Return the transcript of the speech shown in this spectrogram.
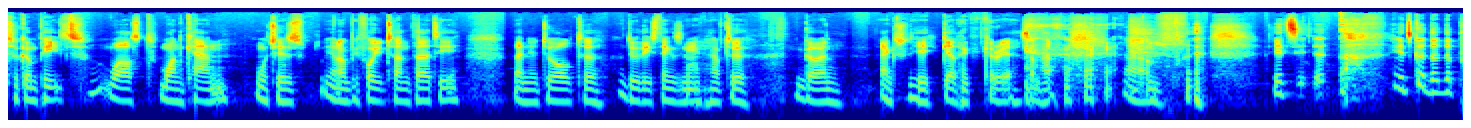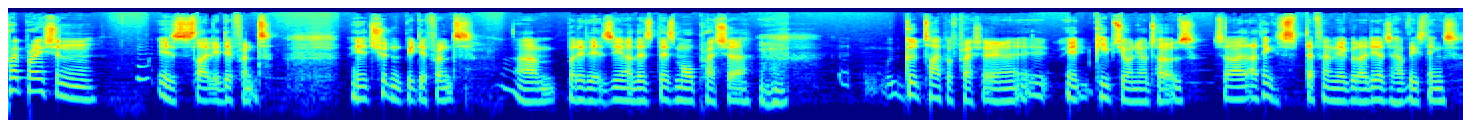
to compete whilst one can. Which is, you know, before you turn 30, then you're too old to do these things and mm. you have to go and actually get a career somehow. um, it's it's good. The, the preparation is slightly different. I mean, it shouldn't be different, um, but it is. You know, there's there's more pressure. Mm-hmm. Good type of pressure, and it, it, keeps you on your toes. So I, I, think it's definitely a good idea to have these things.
